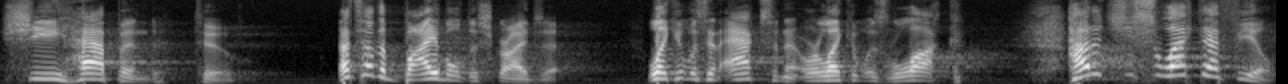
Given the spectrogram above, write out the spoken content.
She happened to. That's how the Bible describes it. Like it was an accident or like it was luck. How did she select that field?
